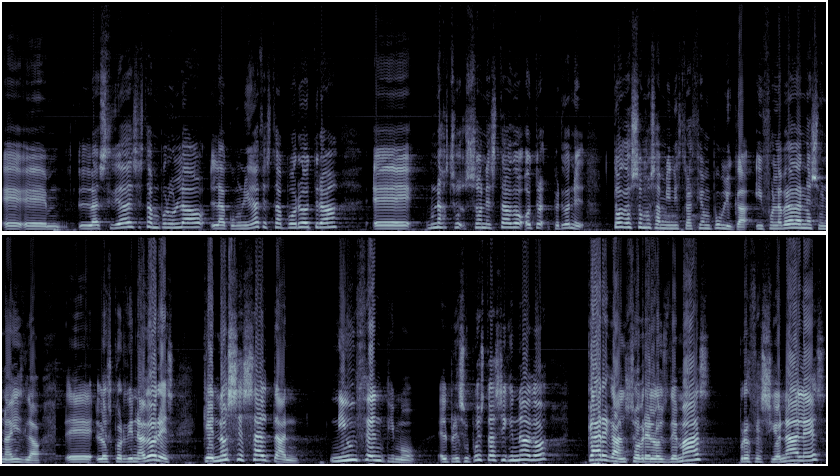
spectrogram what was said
eh, las ciudades están por un lado, la comunidad está por otra, unas son Estado, otras, perdone, todos somos administración pública y Fuenlabrada no es una isla. Eh, los coordinadores que no se saltan ni un céntimo el presupuesto asignado cargan sobre los demás profesionales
